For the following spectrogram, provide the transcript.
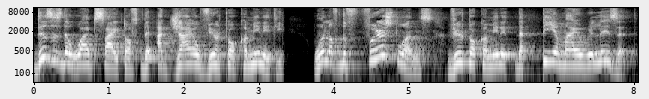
This is the website of the Agile Virtual Community, one of the first ones virtual community that PMI released.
